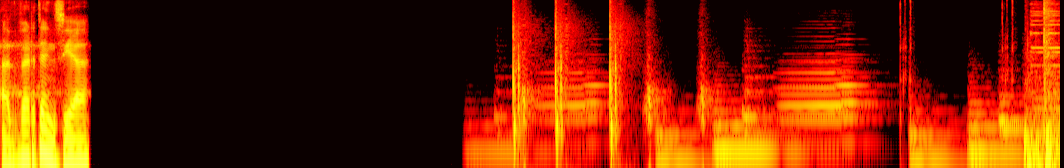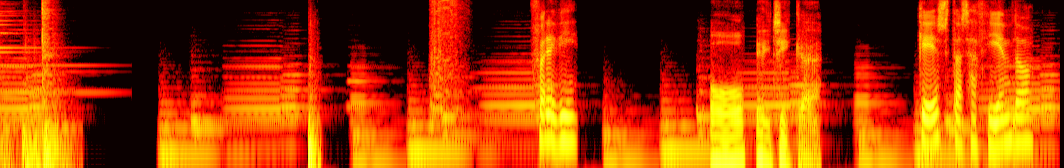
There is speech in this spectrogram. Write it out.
Advertencia. Freddy, Oh, hey chica. ¿qué estás haciendo?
